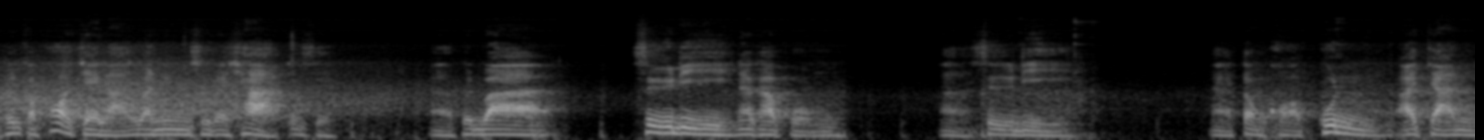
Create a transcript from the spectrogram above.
เพิ่นก็พ่อใจหลายวันหนึ่งสุรชาติจังซี่ เพิ่อนว่าซื้อดีนะครับผมซื้อดีต้องขอบคุณอาจารย์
